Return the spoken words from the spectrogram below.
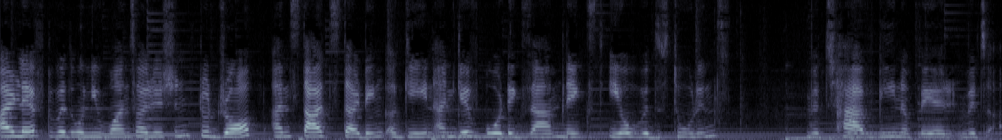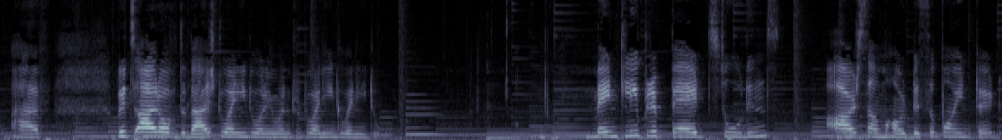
are left with only one solution to drop and start studying again and give board exam next year with students which have been a pair which have which are of the batch 2021 to 2022 mentally prepared students are somehow disappointed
